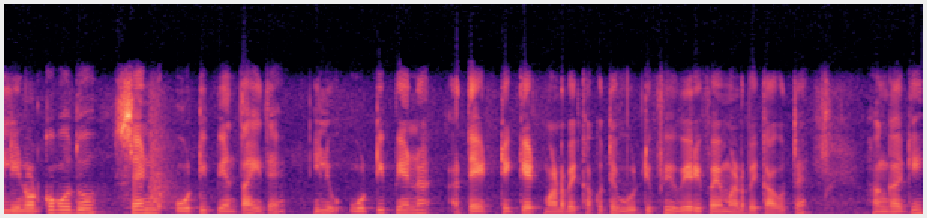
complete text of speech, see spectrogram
ಇಲ್ಲಿ ನೋಡ್ಕೋಬೋದು ಸೆಂಡ್ ಒ ಟಿ ಪಿ ಅಂತ ಇದೆ. ಇಲ್ಲಿ ಒ ಟಿ ಪಿಯನ್ನು ಟಿಕೆಟ್ ಮಾಡಬೇಕಾಗುತ್ತೆ. ಒ ಟಿ ಪಿ ವೆರಿಫೈ ಮಾಡಬೇಕಾಗುತ್ತೆ. ಹಾಗಾಗಿ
